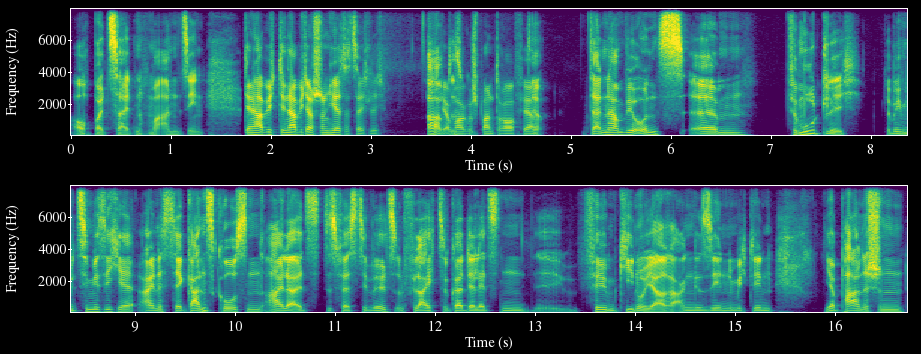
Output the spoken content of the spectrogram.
auch bei Zeit nochmal ansehen. Den habe ich, hab ich auch schon hier tatsächlich. Ah, bin ich auch mal gut. gespannt drauf, ja. ja. Dann haben wir uns ähm, vermutlich da bin ich mir ziemlich sicher, eines der ganz großen Highlights des Festivals und vielleicht sogar der letzten äh, Film-Kinojahre angesehen, nämlich den japanischen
